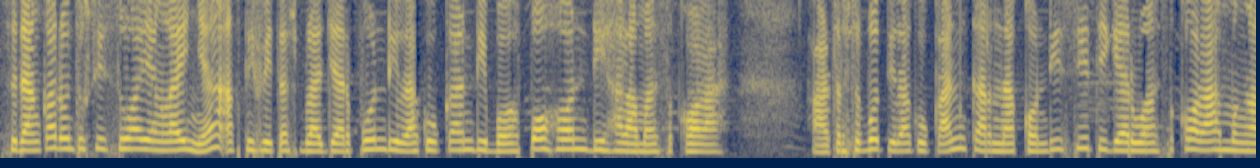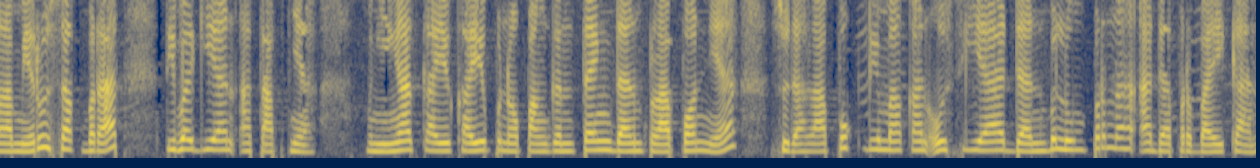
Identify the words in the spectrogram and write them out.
Sedangkan untuk siswa yang lainnya, aktivitas belajar pun dilakukan di bawah pohon di halaman sekolah. Hal tersebut dilakukan karena kondisi tiga ruang sekolah mengalami rusak berat di bagian atapnya, mengingat kayu-kayu penopang genteng dan pelaponnya sudah lapuk dimakan usia dan belum pernah ada perbaikan.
